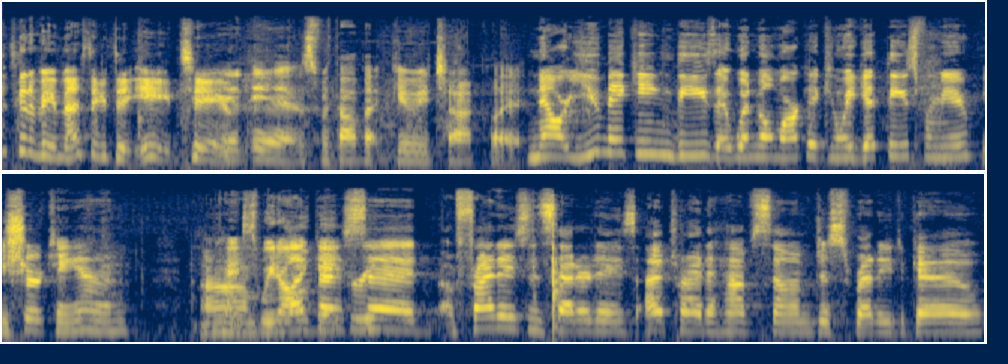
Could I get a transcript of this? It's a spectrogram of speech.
it's going to be messy to eat too. It is with all that gooey chocolate. Now, are you making these at Windmill Market? Can we get these from you? You sure can. Um, Okay, Sweet Olive like Bakery. I said, Fridays and Saturdays, I try to have some just ready to go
